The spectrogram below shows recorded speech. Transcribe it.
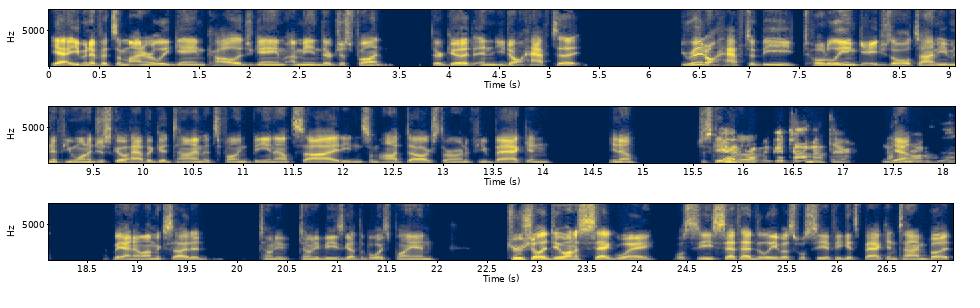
Yeah, even if it's a minor league game, college game, I mean, they're just fun. They're good. And you don't have to, you really don't have to be totally engaged the whole time, even if you want to just go have a good time. It's fun being outside, eating some hot dogs, throwing a few back, and, you know, just getting Yeah, the. having a good time out there. Nothing Yeah. wrong with that. But yeah, no, I'm excited. Tony Tony V's got the boys playing. Truschel, I do want to segue. We'll see. Seth had to leave us. We'll see if he gets back in time, but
